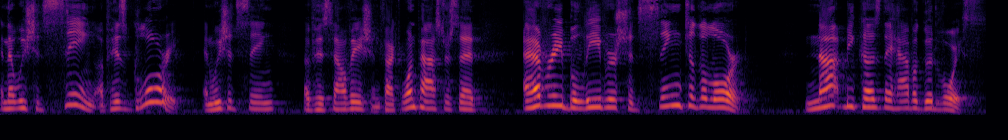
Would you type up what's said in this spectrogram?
and that we should sing of his glory and we should sing of his salvation. In fact, one pastor said, Every believer should sing to the Lord, not because they have a good voice,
